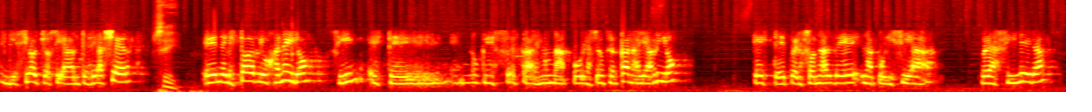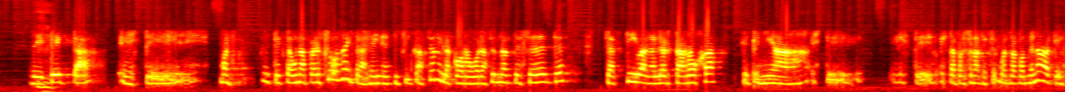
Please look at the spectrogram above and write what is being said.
el 18, o sea, antes de ayer, sí en el estado de Río Janeiro, sí, este, en lo que es cerca, en una población cercana allá a Río, este personal de la policía brasilera detecta, este, bueno, detecta una persona y tras la identificación y la corroboración de antecedentes se activa la alerta roja que tenía este, este, esta persona que se encuentra condenada, que es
